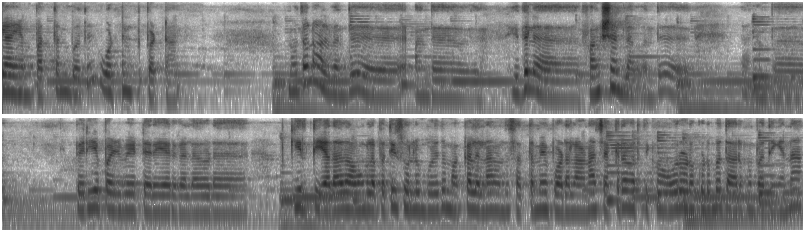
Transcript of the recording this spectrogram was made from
அத்தியாயம் பத்தொன்பது ஒட்டன்பட்டான் முத நாள் வந்து அந்த இதில் ஃபங்க்ஷனில் வந்து நம்ம பெரிய பழுவேட்டரையர்களோட கீர்த்தி அதாவது அவங்கள பற்றி சொல்லும்பொழுது மக்கள் எல்லாம் வந்து சத்தமே போடலாம் ஆனால் சக்கரவர்த்திக்கும் அவரோட குடும்பத்தாருக்கும் பார்த்தீங்கன்னா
